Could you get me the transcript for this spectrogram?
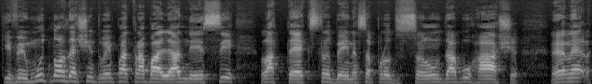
que veio muito nordestino também para trabalhar nesse latex também, nessa produção da borracha. É, né,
